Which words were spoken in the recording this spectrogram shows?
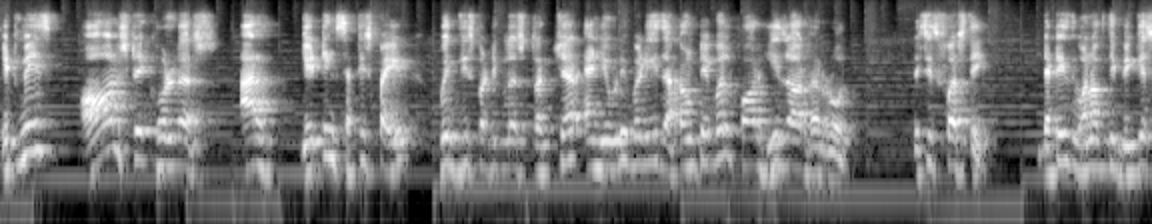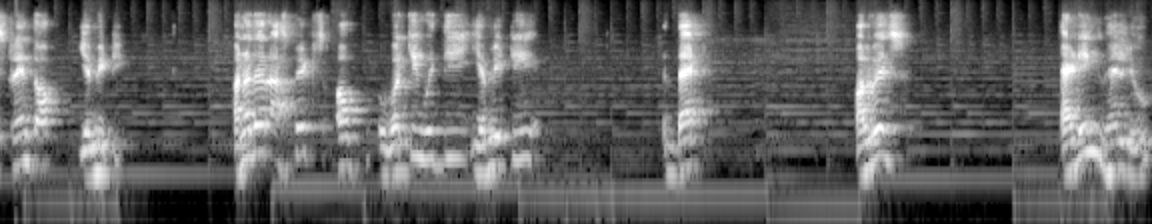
It means all stakeholders are getting satisfied with this particular structure and everybody is accountable for his or her role. This is first thing. That is one of the biggest strength of MET. Another aspects of working with the MET that always adding value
